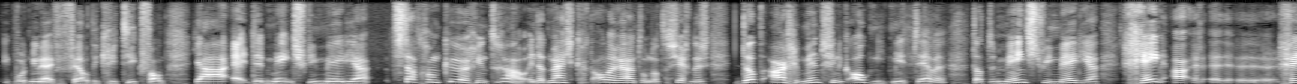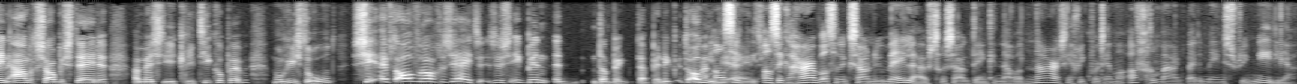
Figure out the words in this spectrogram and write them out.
ik word nu even fel. Die kritiek van. Ja, eh, de mainstream media het staat gewoon keurig in trouw. En dat meisje krijgt alle ruimte om dat te zeggen. Dus dat argument vind ik ook niet meer tellen. Dat de mainstream media geen, uh, uh, geen aandacht zou besteden aan mensen die kritiek op hebben. Maurice de Hond heeft overal gezeten. Dus ik ben, daar, ben, daar ben ik het ook niet als mee ik, eens. Als ik haar was en ik zou nu meeluisteren, zou ik denken, nou wat naar zeg. Ik word helemaal afgemaakt bij de mainstream media.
